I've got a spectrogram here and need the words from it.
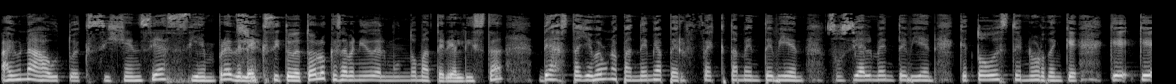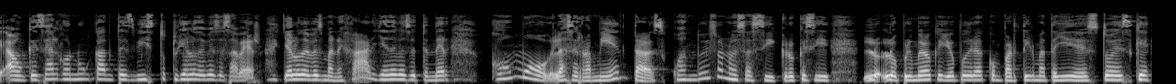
hay una autoexigencia siempre del éxito, de todo lo que se ha venido del mundo materialista, de hasta llevar una pandemia perfectamente bien, socialmente bien, que todo esté en orden, que, que, que aunque sea algo nunca antes visto, tú ya lo debes de saber, ya lo debes manejar, ya debes de tener cómo las herramientas. Cuando eso no es así, creo que sí, lo, primero que yo podría compartir, Matalli, de esto es que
